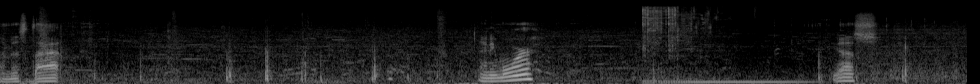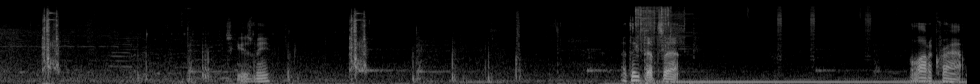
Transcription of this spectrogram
I missed that. Any more? Yes. Excuse me. I think that's it. A lot of crap.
